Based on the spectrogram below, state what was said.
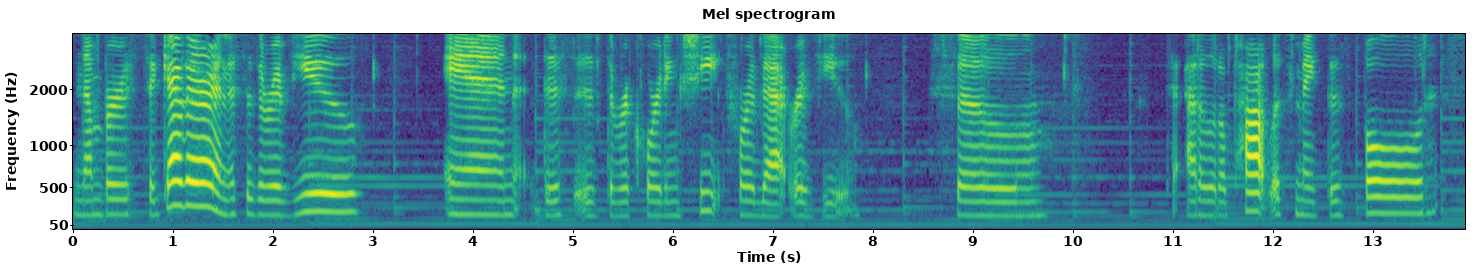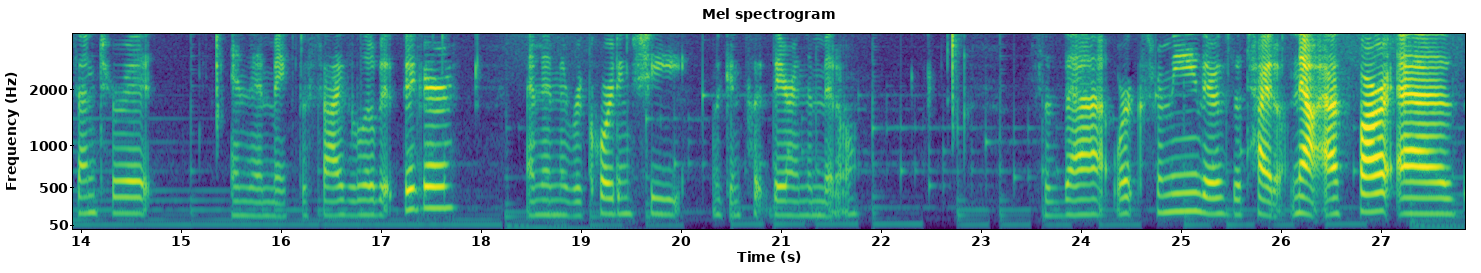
numbers together, and this is a review, and this is the recording sheet for that review. So to add a little pop, let's make this bold, center it, and then make the size a little bit bigger. And then the recording sheet we can put there in the middle. So that works for me. There's the title. Now, as far as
